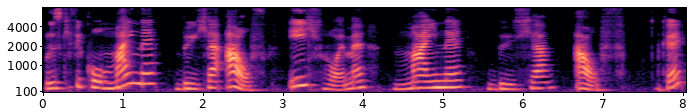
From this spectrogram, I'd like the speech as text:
Por isso que ficou meine Bücher auf. Ich räume meine Bücher auf. Ok?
